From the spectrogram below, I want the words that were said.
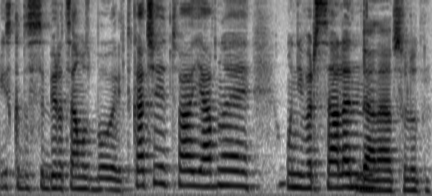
искат да се събират само с българи. Така че това явно е универсален да, да, абсолютно.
